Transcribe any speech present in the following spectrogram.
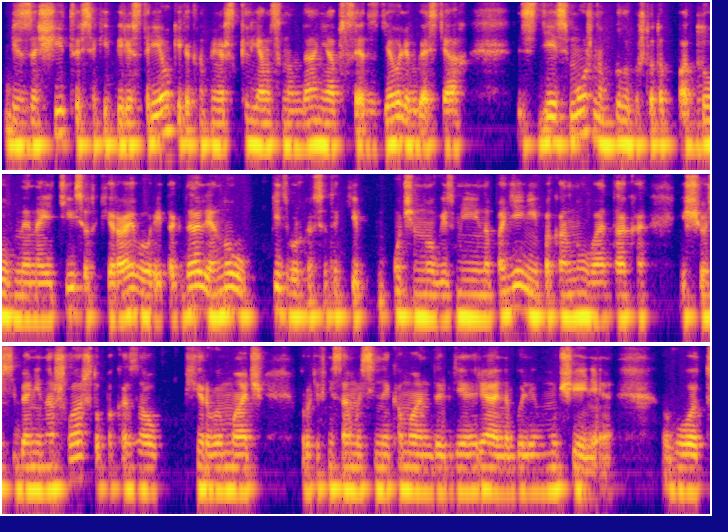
без защиты, всякие перестрелки, как, например, с Клемсоном, да, они upset сделали в гостях, здесь можно было бы что-то подобное найти, все-таки rivalry и так далее, но у Питтсбурга все-таки очень много изменений нападений, пока новая атака еще себя не нашла, что показал первый матч против не самой сильной команды, где реально были мучения. Вот.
